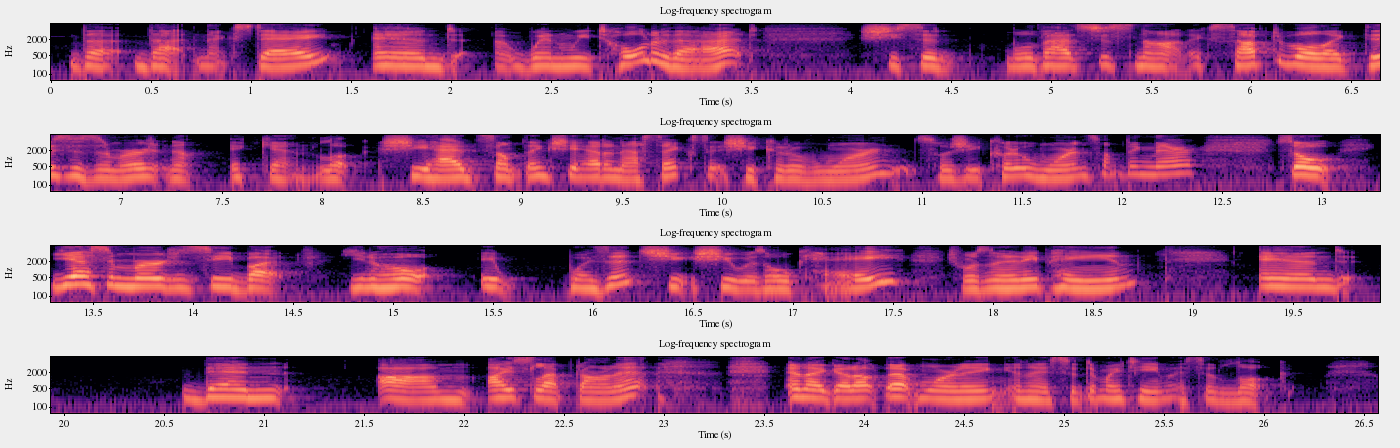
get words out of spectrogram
that that next day. And uh, when we told her that, she said, well, that's just not acceptable. Like, this is emergent. Now, again, look, she had something. She had an Essix that she could have worn. So she could have worn something there. So, yes, emergency, but, you know, it wasn't. She she was okay. She wasn't in any pain. And then um, I slept on it. And I got up that morning and I said to my team, I said, look,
